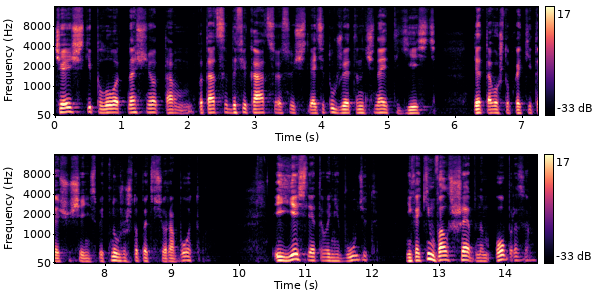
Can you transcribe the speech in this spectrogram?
человеческий плод начнет там пытаться дефекацию осуществлять, и тут же это начинает есть. Для того, чтобы какие-то ощущения испытать, нужно, чтобы это все работало. И если этого не будет, никаким волшебным образом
